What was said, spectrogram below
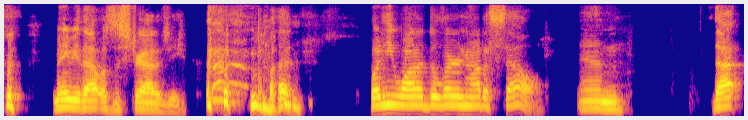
Maybe that was the strategy. but but he wanted to learn how to sell. And that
